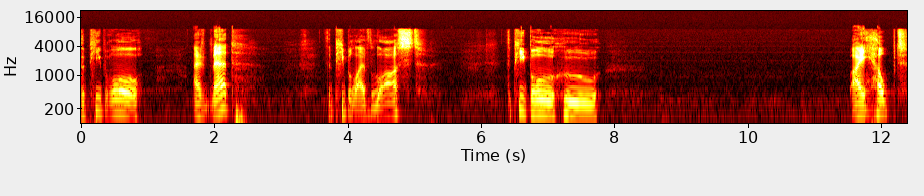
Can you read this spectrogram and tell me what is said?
the people I've met, the people I've lost, the people who I helped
